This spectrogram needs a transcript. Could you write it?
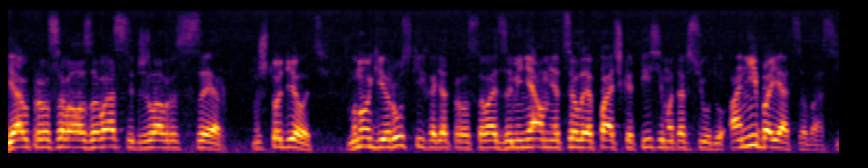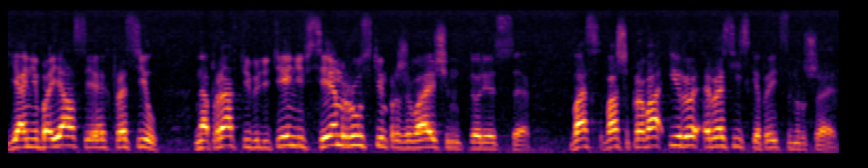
Я бы проголосовала за вас, если бы жила в РСФСР. Ну что делать? Многие русские хотят проголосовать за меня, у меня целая пачка писем отовсюду. Они боятся вас. Я не боялся, я их просил. Направьте бюллетени всем русским, проживающим на территории СССР. Вас, ваши права и ро- российское правительство нарушает.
